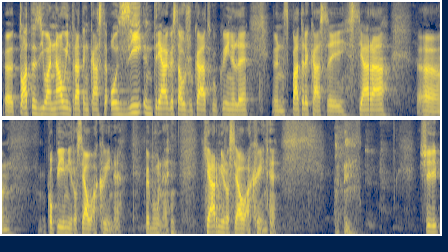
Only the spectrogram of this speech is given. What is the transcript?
uh, toată ziua n-au intrat în casă, o zi întreagă s-au jucat cu câinele în spatele casei, seara uh, copiii miroseau a câine, pe bune, chiar miroseau a câine. și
